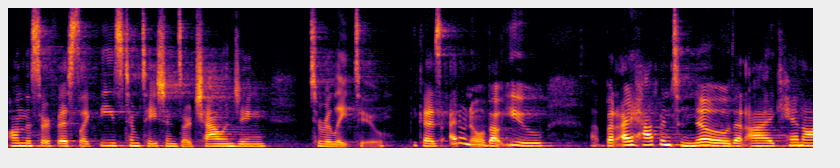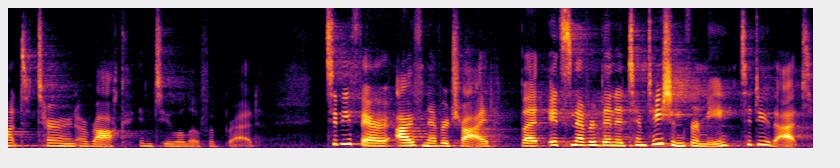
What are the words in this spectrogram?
on the surface like these temptations are challenging to relate to, because I don't know about you, but I happen to know that I cannot turn a rock into a loaf of bread. To be fair, I've never tried, but it's never been a temptation for me to do that.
